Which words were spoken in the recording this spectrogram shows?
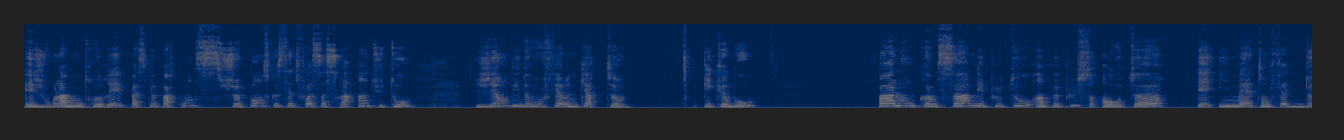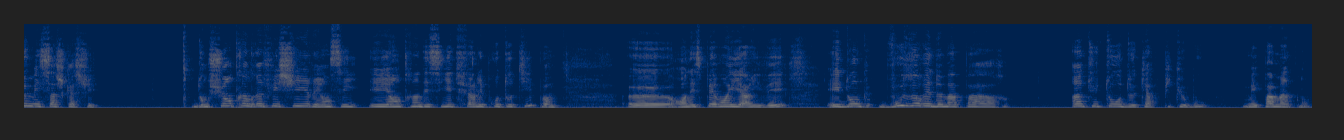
et je vous la montrerai parce que par contre je pense que cette fois ça sera un tuto. J'ai envie de vous faire une carte pique-bout pas long comme ça mais plutôt un peu plus en hauteur et y mettre en fait deux messages cachés. Donc je suis en train de réfléchir et en, train d'essayer de faire les prototypes euh, en espérant y arriver. Et donc vous aurez de ma part un tuto de carte pique-bout mais pas maintenant.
